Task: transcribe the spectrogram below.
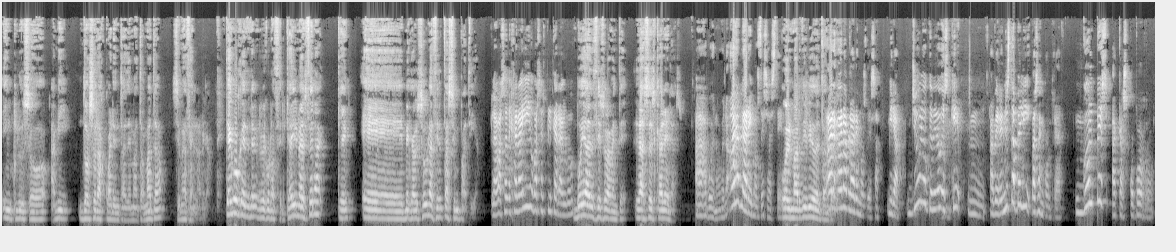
Incluso a mí, dos horas cuarenta de mata-mata se me hacen larga. Tengo que reconocer que hay una escena que eh, me causó una cierta simpatía. ¿La vas a dejar ahí o vas a explicar algo? Voy a decir solamente las escaleras Ah, bueno, bueno, ahora hablaremos de esa escena. o el martirio de. Ahora, ahora hablaremos de esa. Mira, yo lo que veo es que, mm, a ver, en esta peli vas a encontrar golpes a cascoporro,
